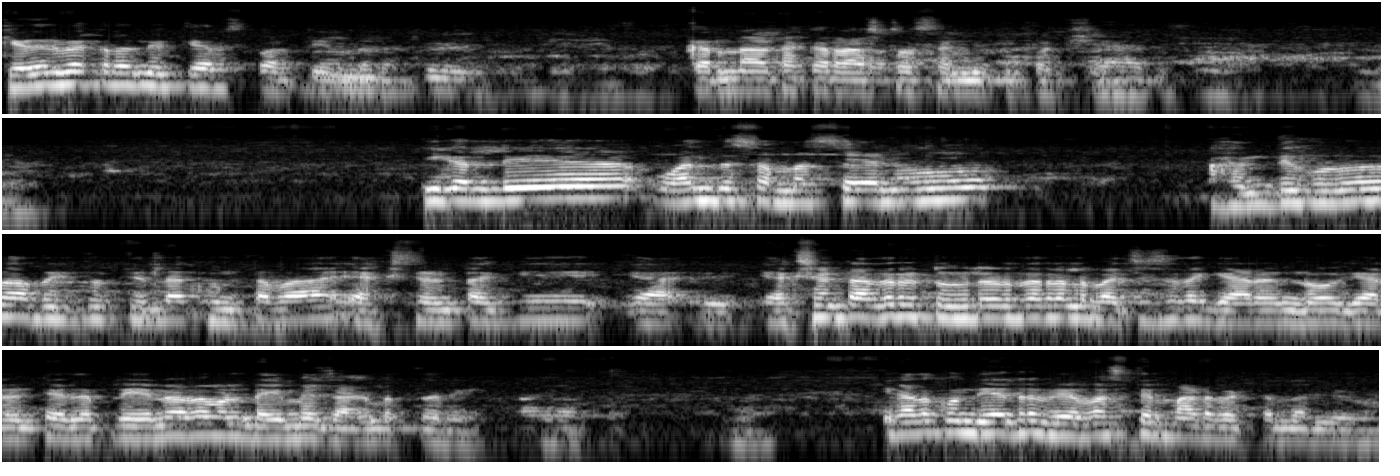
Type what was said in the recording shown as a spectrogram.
ಕೇಳಿರ್ಬೇಕಲ್ಲ ನೀವು ಕೆ ಆರ್ ಎಸ್ ಪಾರ್ಟಿ ಅಂದ್ರೆ? ಕರ್ನಾಟಕ ರಾಷ್ಟ್ರ ಸಮಿತಿ ಪಕ್ಷ. ಈಗ ಅಲ್ಲಿ ಒಂದು ಸಮಸ್ಯೆನು ಹಂದಿಗಳು ಅದು ಇದು ತಿನ್ನಕ್ಕೆ ಹೊಂಟವ ಆಕ್ಸಿಡೆಂಟ್ ಆಗಿ ಆಕ್ಸಿಡೆಂಟ್ ಆದ್ರೆ ಟೂ ವೀಲರ್ದಾರಲ್ಲಿ ಬಚ್ಚಿಸೋದ ಗ್ಯಾರಂಟಿ ನೋ ಗ್ಯಾರಂಟಿ ಅದ ಏನಾರ ಒಂದು ಡ್ಯಾಮೇಜ್ ಆಗ್ಲತ್ತ ರೀ. ಈಗ ಅದಕ್ಕೊಂದು ಏನಾರ ವ್ಯವಸ್ಥೆ ಮಾಡಬೇಕಲ್ಲ ನೀವು.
